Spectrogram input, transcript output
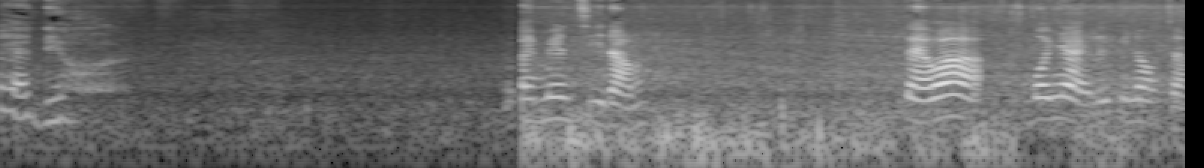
ได้แค่เดียวไอเม่นสีดำแต่ว่าบ่ใหญ่เลยพี่น้องจ้ะ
